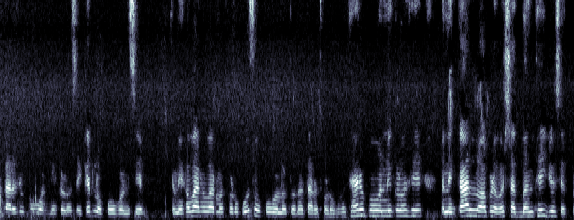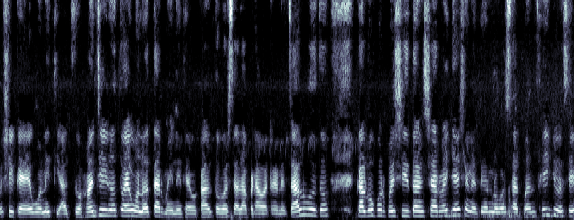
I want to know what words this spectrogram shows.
અત્યારે જો પવન નીકળો છે. કેટલો પવન છે. અને હવાર હવારમાં થોડોક ઓછો પવન હતો અને અત્યારે થોડોક વધારે પવન નીકળો છે. અને કાલનો આપણે વરસાદ બંધ થઈ ગયો પછી કઈ આવ્યો નથી. આજ તો સાંજે નતો આવ્યો ને અત્યારમાં નથી આવ્યો કાલ તો વરસાદ આપણે આવા ચાલુ હતો. કાલ બપોર પછી ત્રણ ચાર વાગ્યા છે ને ત્યારનો વરસાદ બંધ થઈ ગયો છે.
